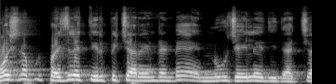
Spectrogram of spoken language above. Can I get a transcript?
మోసినప్పుడు ప్రజలే తీర్పిచ్చారు ఏంటంటే నువ్వు చేయలేదు ఇది హత్య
